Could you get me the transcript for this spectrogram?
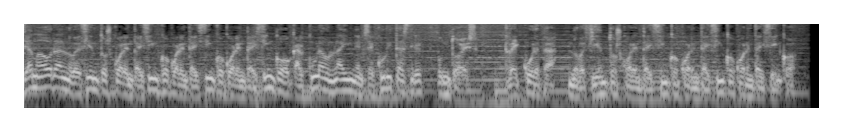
Llama ahora al 945 45 45 o calcula online en securitasdirect.es. Recuerda, 945 45 45.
